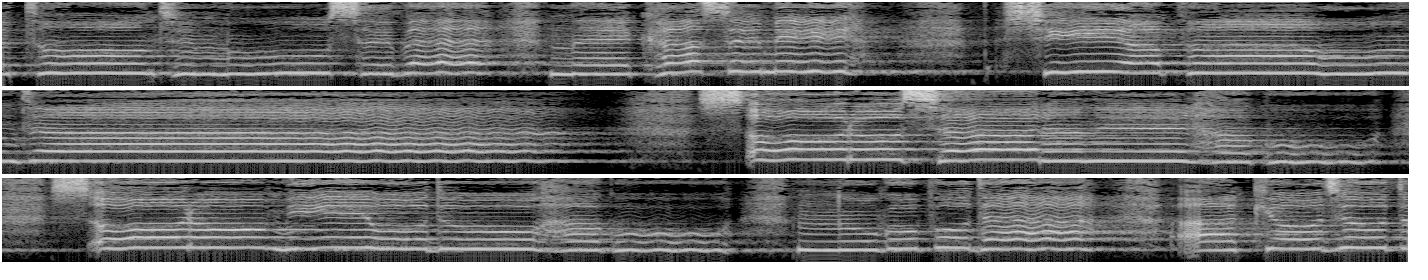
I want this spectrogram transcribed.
쓸쓸했던 뒷모습에 내 가슴이 다시 아파온다. 서로 사랑을 하고 서로 미워도 하고 누구보다 아껴주던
